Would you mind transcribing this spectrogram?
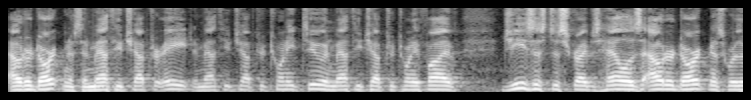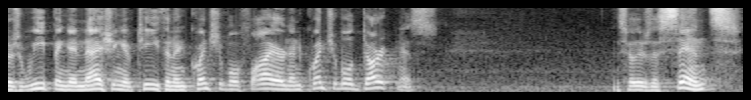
outer darkness in Matthew chapter 8 in Matthew chapter 22 in Matthew chapter 25. Jesus describes hell as outer darkness where there's weeping and gnashing of teeth and unquenchable fire and unquenchable darkness. And so there's a sense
